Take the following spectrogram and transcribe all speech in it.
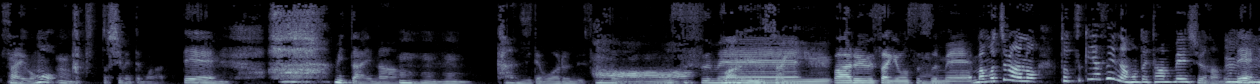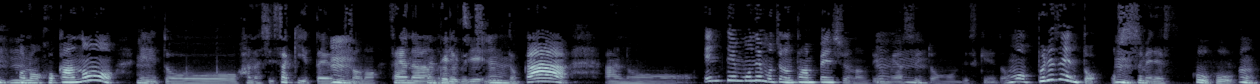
最後もうん。カチッと締めてもらっーて、はぁーみたいな。うんうんうん感じで終わるんですけど、おすすめ。悪いウサギ悪いうさぎおすすめ。まあもちろんあの、とっつきやすいのは本当に短編集なので、うんうんうん。この他の、うん。えっ、と、話、さっき言ったように、うん。その、さよならの手手口口とか、あの、炎天もね、もちろん短編集なので読みやすいと思うんですけれども、プレゼントおすすめです。ほうほう。うん、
